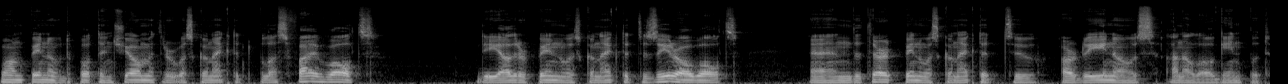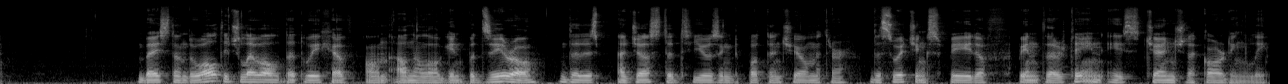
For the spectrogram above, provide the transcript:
One pin of the potentiometer was connected to plus 5 volts, the other pin was connected to 0 volts, and the third pin was connected to Arduino's analog input. Based on the voltage level that we have on analog input 0, that is adjusted using the potentiometer, the switching speed of pin 13 is changed accordingly.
